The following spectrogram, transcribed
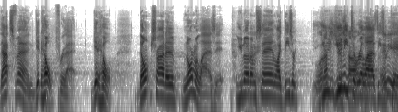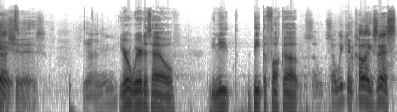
that's fine. Get help for that. Get help. Don't try to normalize it. You know what I'm saying? Like these are. Well, you that's you just need to how uh, realize these are any of that kids. shit is. You know what I mean? you're weird as hell. You need beat the fuck up. So, so we can coexist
